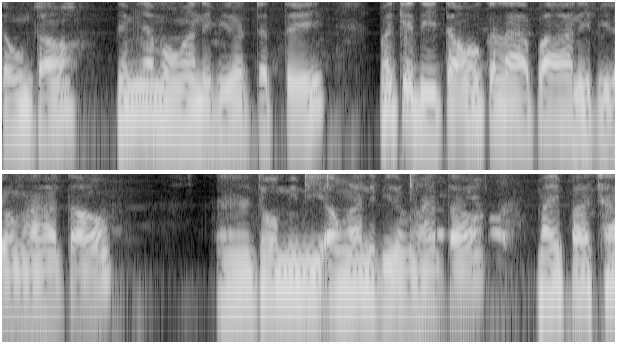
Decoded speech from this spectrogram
3000မြက်မြက်မောင်ကနေပြီးတော့1သိန်းမက်ကတီတောင်ဥက္ကလာပကနေပြီးတော့9000အဲဒေါ်မီမီအောင်ကနေပြီးတော့9000မိုင်ပါချာ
